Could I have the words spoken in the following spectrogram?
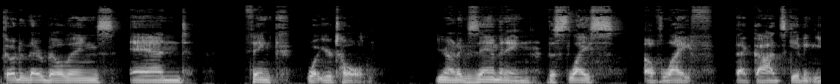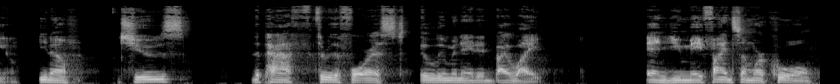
go to their buildings, and think what you're told. You're not examining the slice of life that God's giving you. You know, choose the path through the forest illuminated by light. And you may find somewhere cool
